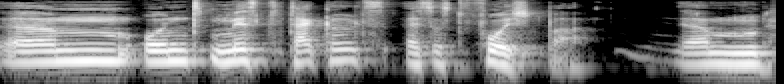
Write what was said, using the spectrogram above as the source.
Ähm, und Missed Tackles, es ist furchtbar. Ähm,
